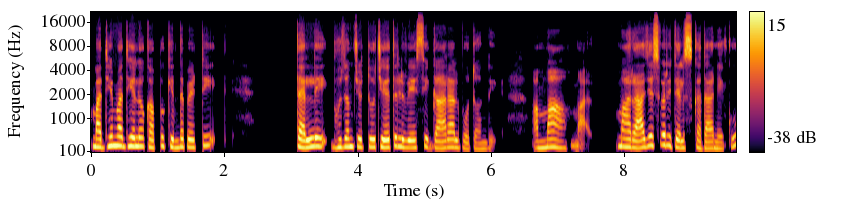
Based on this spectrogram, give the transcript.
మధ్య మధ్యలో కప్పు కింద పెట్టి తల్లి భుజం చుట్టూ చేతులు వేసి గారాలు పోతోంది. అమ్మా మా మా రాజేశ్వరి తెలుసు కదా నీకు?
